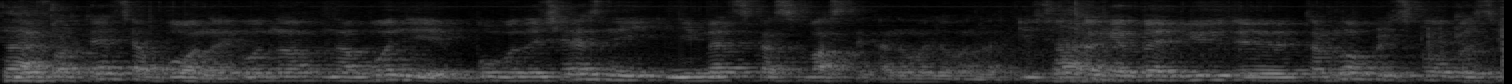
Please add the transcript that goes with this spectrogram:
Так. Є фортеця Бона, і от на, на Боні був величезний німецька свастика намальована. І все Так. КГБ Лью- е, Тернопільської області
